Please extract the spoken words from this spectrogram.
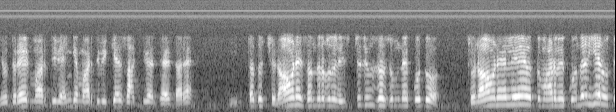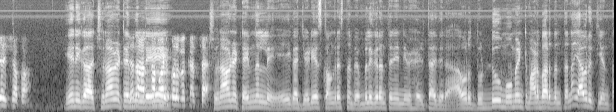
ಇವತ್ತು ರೇಡ್ ಮಾಡ್ತೀವಿ ಹೆಂಗೆ ಮಾಡ್ತೀವಿ ಕೇಸ್ ಹಾಕ್ತೀವಿ ಅಂತ ಹೇಳ್ತಾರೆ. ಇಂಥದ್ದು ಚುನಾವಣೆ ಸಂದರ್ಭದಲ್ಲಿ ಇಷ್ಟು ದಿವಸ ಸುಮ್ಮನೆ ಕೂತು ಚುನಾವಣೆಯಲ್ಲೇ ಮಾಡಬೇಕು ಅಂದ್ರೆ ಏನ್ ಉದ್ದೇಶಪ್ಪ? ಏನೀಗ ಚುನಾವಣೆ ಟೈಮ್ನಲ್ಲಿ ಚುನಾವಣೆ ಟೈಮ್ನಲ್ಲಿ ಈಗ ಜೆ ಡಿ ಎಸ್ ಕಾಂಗ್ರೆಸ್ನ ಬೆಂಬಲಿಗರಂತಾನೆ ನೀವು ಹೇಳ್ತಾ ಇದ್ದೀರಾ? ಅವರು ದುಡ್ಡು ಮೂವ್ಮೆಂಟ್ ಮಾಡಬಾರ್ದಂತನ ಯಾವ ರೀತಿ ಅಂತ?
